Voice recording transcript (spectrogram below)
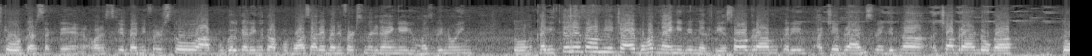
स्टोर कर सकते हैं। और इसके बेनिफिट्स तो आप गूगल करेंगे तो आपको बहुत सारे बेनिफिट्स मिल जाएँगे। यू मस्ट बी नोइंग तो खरीदते हैं तो हम ये चाय बहुत महँगी भी मिलती है। सौ ग्राम करीब अच्छे ब्रांड्स में जितना अच्छा ब्रांड होगा तो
